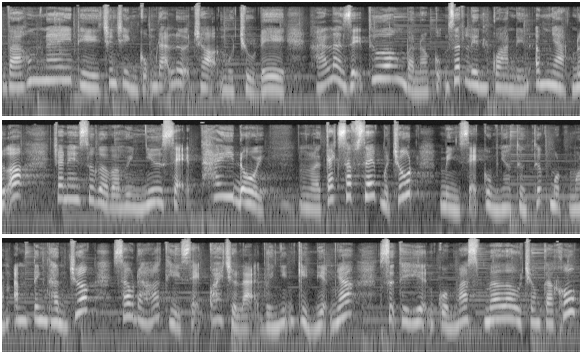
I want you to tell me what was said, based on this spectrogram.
và hôm nay thì chương trình cũng đã lựa chọn một chủ đề khá là dễ thương và nó cũng rất liên quan đến âm nhạc nữa. Cho nên Sugar và Huỳnh Như sẽ thay đổi ừ, cách sắp xếp một chút. Mình sẽ cùng nhau thưởng thức một món ăn tinh thần trước. Sau đó thì sẽ quay trở lại với những kỷ niệm nhé sự thể hiện của Marshmallow trong ca khúc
